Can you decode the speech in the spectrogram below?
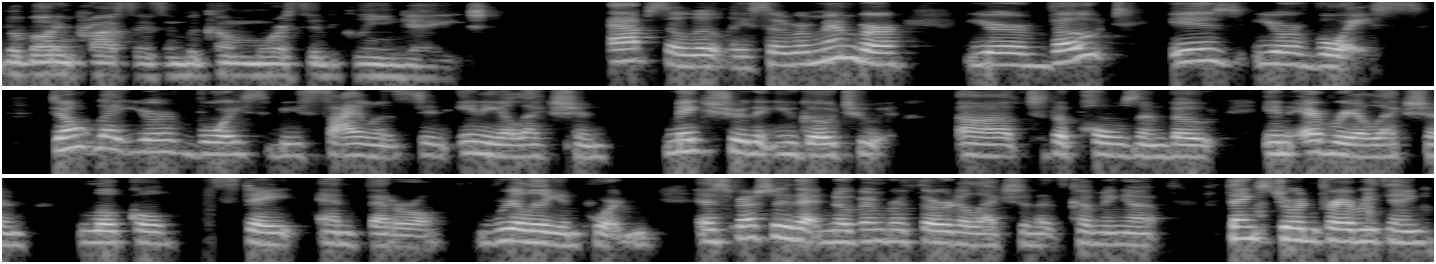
the voting process and become more civically engaged. Absolutely. So remember, your vote is your voice. don't let your voice be silenced in any election. Make sure that you go to uh, to the polls and vote in every election, local, state, and federal. Really important, especially that November 3rd election that's coming up. Thanks, Jordan, for everything.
